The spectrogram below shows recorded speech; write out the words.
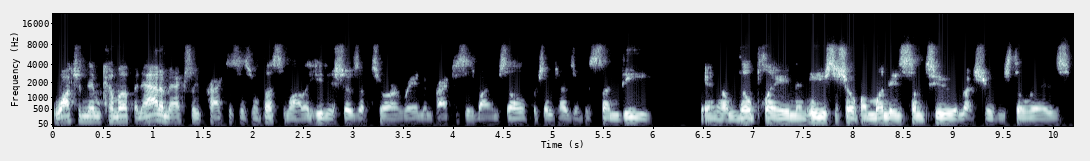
watching them come up, and Adam actually practices with us a lot. Like he just shows up to our random practices by himself, or sometimes with his son D, and um, they'll play. And then he used to show up on Mondays some too. I'm not sure if he still is,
